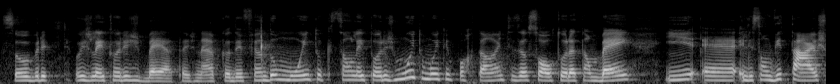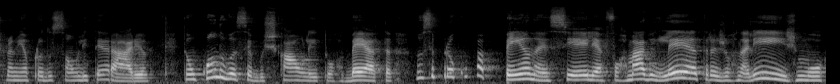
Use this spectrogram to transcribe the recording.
sobre os leitores betas, né? Porque eu defendo muito que são leitores muito, muito importantes. Eu sou autora também e é, eles são vitais para minha produção literária. Então, quando você buscar um leitor beta, não se preocupa apenas se ele é formado em letras, jornalismo,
